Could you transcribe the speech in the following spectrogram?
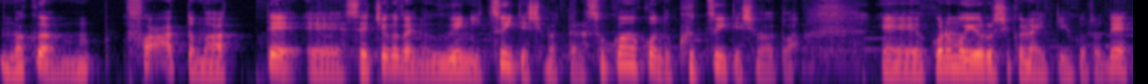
膜がふわっと回って、えー、接着剤の上についてしまったらそこが今度くっついてしまうと。えー、これもよろしくないっていうことで、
